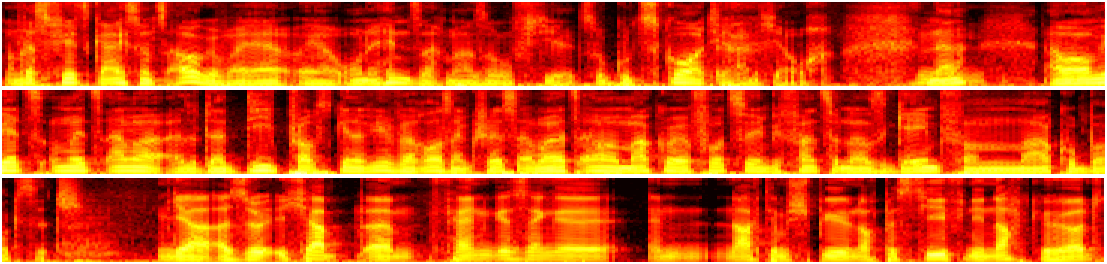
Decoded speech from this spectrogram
Aber das fehlt gar nicht so ins Auge, weil er, er ohnehin, sag mal, so viel, so gut scored ja eigentlich auch. ne? Hm. Aber um jetzt, um jetzt einmal, also da die Props gehen auf jeden Fall raus an Chris, aber jetzt einmal Marco hervorzuheben, wie fandst du das Game von Marco Boxic? Ja, also ich habe ähm, Fangesänge in, nach dem Spiel noch bis tief in die Nacht gehört,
